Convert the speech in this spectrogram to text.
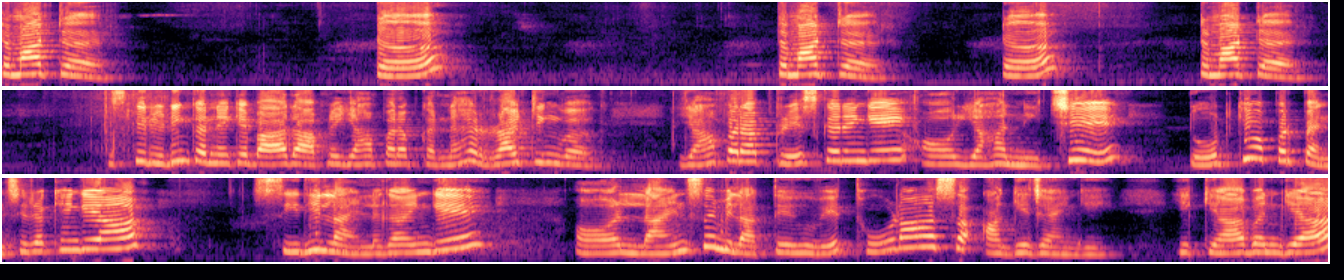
टमाटर ट टमाटर ट, टमाटर। इसकी रीडिंग करने के बाद आपने यहाँ पर अब करना है राइटिंग वर्क यहाँ पर आप ट्रेस करेंगे और यहाँ नीचे डॉट के ऊपर पेंसिल रखेंगे आप। सीधी लाइन लगाएँगे और लाइन से मिलाते हुए थोड़ा सा आगे जाएँगे। ये क्या बन गया?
